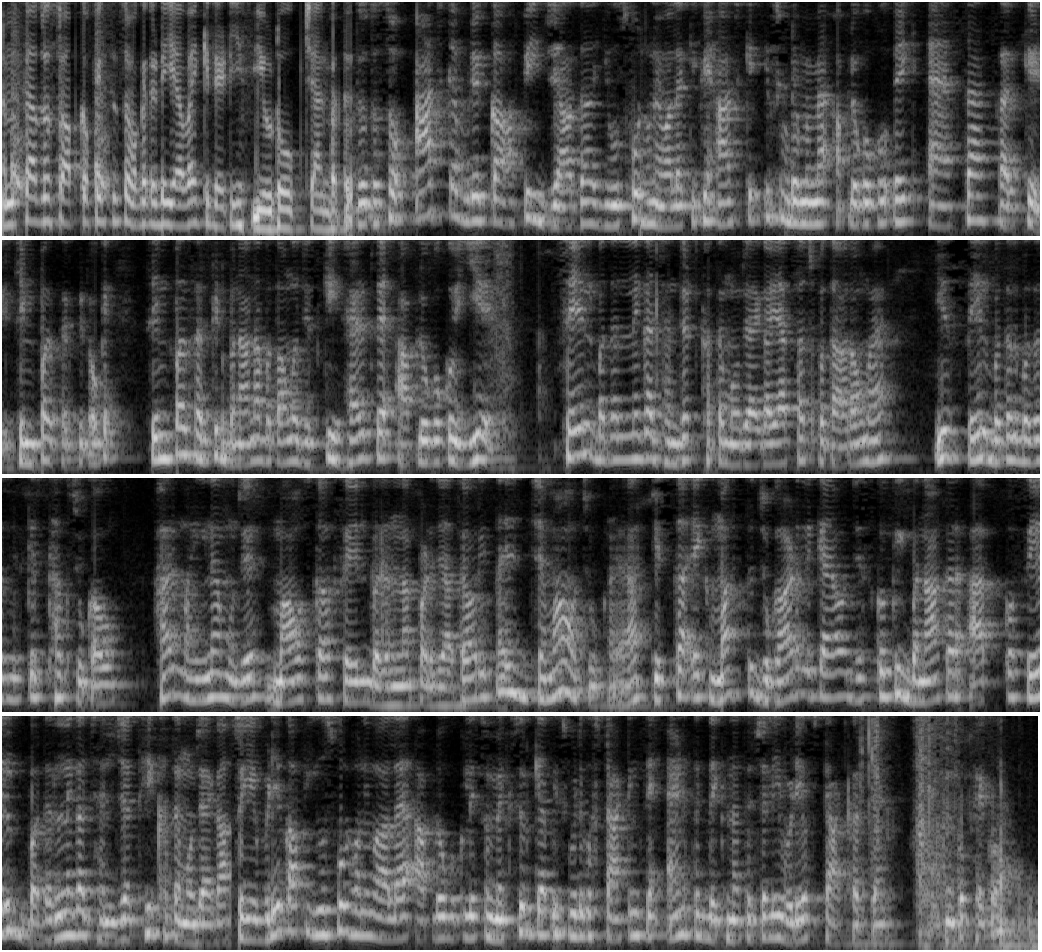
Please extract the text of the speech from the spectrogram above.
नमस्कार दोस्तों, आपका फिर से स्वागत है डीआईवाई क्रिएटिव यूट्यूब चैनल पर। तो दोस्तों, आज का वीडियो काफ़ी ज़्यादा यूजफुल होने वाला है, क्योंकि आज के इस वीडियो में मैं आप लोगों को एक ऐसा circuit simple circuit okay simple circuit बनाना बताऊँगा, जिसकी हेल्प से आप लोगों को ये सेल बदलने का झंझट खत्म हो जाएगा। या सच बता रहा हूँ मैं, ये सेल बदल बदल के थक चुका हूँ। हर महीना मुझे माउस का सेल बदलना पड़ जाता है और इतना जमा हो चुका है यार। इसका एक मस्त जुगाड़ लेके आया हो, जिसको कि बनाकर आपको सेल बदलने का झंझट ही खत्म हो जाएगा। सो ये वीडियो काफ़ी यूजफुल होने वाला है, आप लोगों के लिए। सो मेक्स्योर की आप इस वीडियो को स्टार्टिंग से एंड तक देखना तो चलिए वीडियो स्टार्ट करते हैं। इनको फेंको।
